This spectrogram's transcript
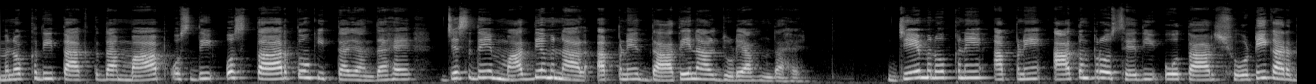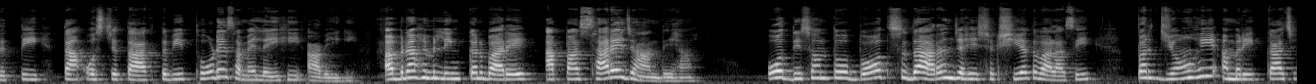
ਮਨੁੱਖ ਦੀ ਤਾਕਤ ਦਾ ਮਾਪ ਉਸ ਦੀ ਉਸ ਤਾਰ ਤੋਂ ਕੀਤਾ ਜਾਂਦਾ ਹੈ, ਜਿਸ ਦੇ ਮਾਧਿਅਮ ਨਾਲ ਆਪਣੇ ਦਾਤੇ ਨਾਲ ਜੁੜਿਆ ਹੁੰਦਾ ਹੈ। ਜੇ ਮਨੁੱਖ ਨੇ ਆਪਣੇ ਆਤਮ ਭਰੋਸੇ ਦੀ ਉਹ ਤਾਰ ਛੋਟੀ ਕਰ ਦਿੱਤੀ, ਤਾਂ ਉਸ 'ਚ ਤਾਕਤ ਵੀ ਥੋੜੇ ਸਮੇਂ ਲਈ ਹੀ ਆਵੇਗੀ। ਅਬਰਾਹਮ ਲਿੰਕਨ ਬਾਰੇ ਆਪਾਂ ਸਾਰੇ ਜਾਣਦੇ ਹਾਂ। ਉਹ ਦਿਸਣ ਤੋਂ ਬਹੁਤ ਸਧਾਰਨ ਜਿਹੀ ਸ਼ਖਸੀਅਤ ਵਾਲਾ ਸੀ, ਪਰ ਜਿਉਂ ਹੀ ਅਮਰੀਕਾ 'ਚ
